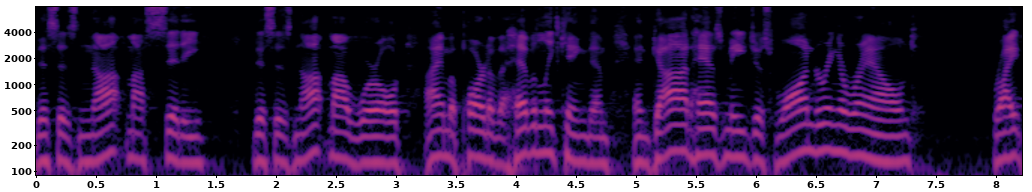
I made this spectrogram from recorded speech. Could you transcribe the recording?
This is not my city. This is not my world. I am a part of a heavenly kingdom, and God has me just wandering around, right,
